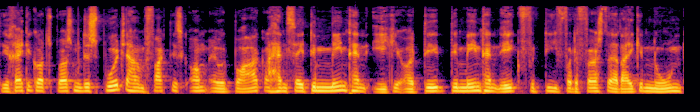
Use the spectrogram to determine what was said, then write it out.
Det er et rigtig godt spørgsmål. Det spurgte jeg ham faktisk om, Ehud Barak, og han sagde, at det mente han ikke. Og det, det mente han ikke, fordi for det første er der ikke nogen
